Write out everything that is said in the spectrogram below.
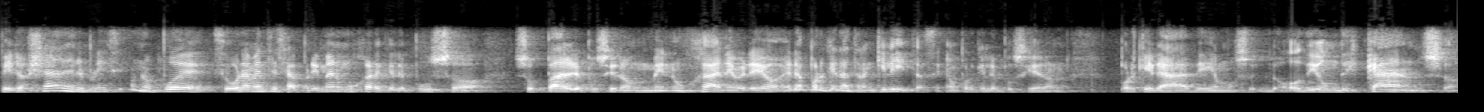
Pero ya desde el principio uno puede, seguramente esa primera mujer que le puso, sus padres le pusieron menujá en hebreo, era porque era tranquilita, sino porque le pusieron, porque era, digamos, o dio un descanso.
